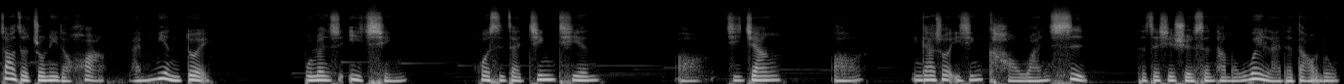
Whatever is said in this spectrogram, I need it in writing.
照着主你的话来面对，不论是疫情，或是在今天，哦，即将，哦。应该说，已经考完试的这些学生他们未来的道路。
